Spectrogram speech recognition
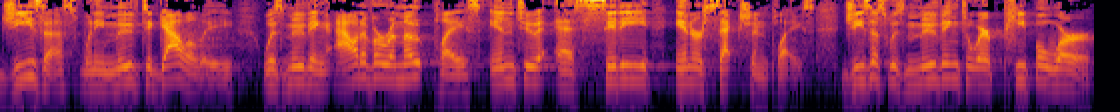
Jesus, when he moved to Galilee, was moving out of a remote place into a city intersection place. Jesus was moving to where people were.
